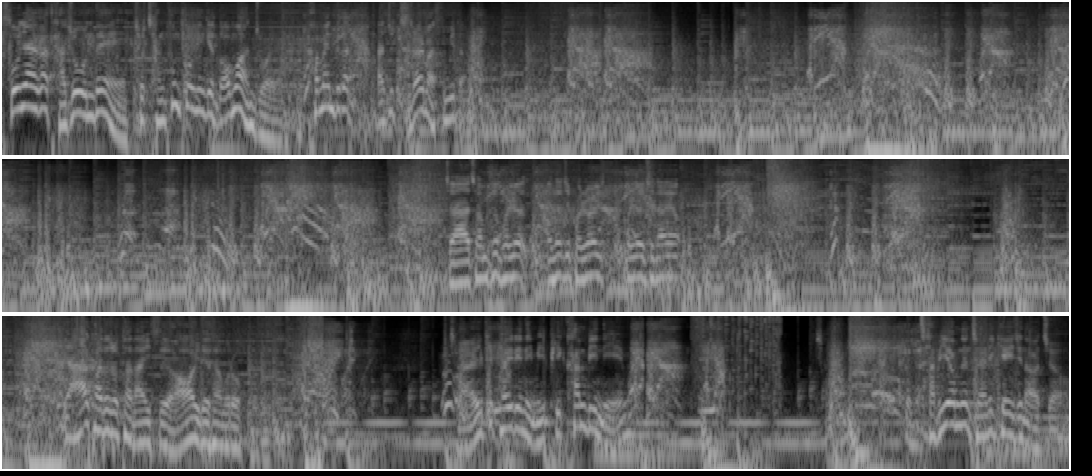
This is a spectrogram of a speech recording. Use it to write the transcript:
소냐가 다 좋은데 저 장풍 쏘는 게 너무 안 좋아요 커맨드가 아주 지랄 맞습니다 자 점수 벌려 에너지 벌려 벌려지나요? 야 가드 좋다. 나이스. 어 2대 3으로. Fight. 자 1피 파이리님 2피 칸비님. 자, 자비 없는 제니 케이지 나왔죠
